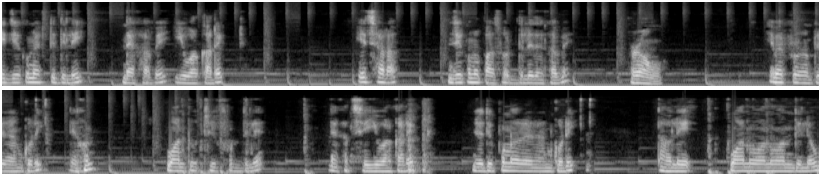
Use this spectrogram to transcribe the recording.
এই যে কোনো একটি দিলেই দেখাবে ইউ আর কারেক্ট এছাড়া যে কোনো পাসওয়ার্ড দিলে দেখাবে রং এবার প্রোগ্রামটি রান করি, দেখুন ওয়ান টু থ্রি ফোর দিলে দেখাচ্ছে ইউ আর কারেক্ট যদি পুনরায় রান করি, তাহলে ওয়ান ওয়ান ওয়ান দিলেও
